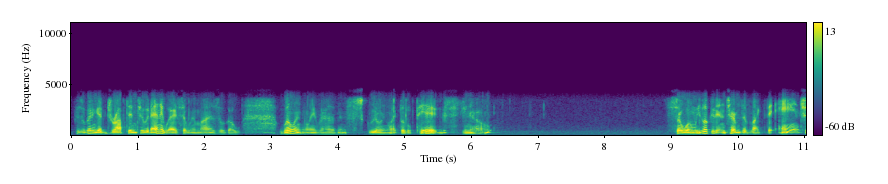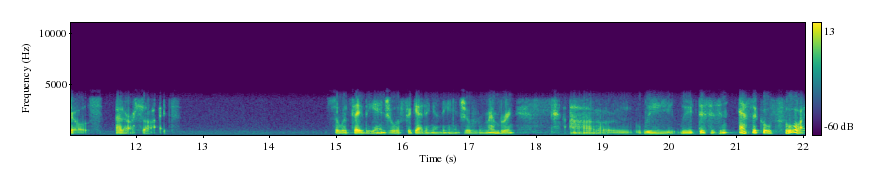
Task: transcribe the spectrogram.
because we're going to get dropped into it anyway, so we might as well go willingly rather than squealing like little pigs, you know. So when we look at it in terms of like the angels at our sides, so let's say the angel of forgetting and the angel of remembering. Uh, we, we, this is an ethical thought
